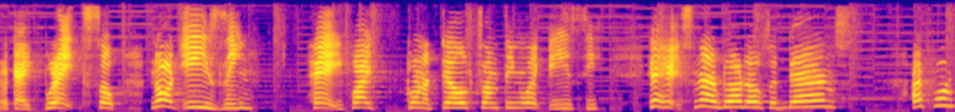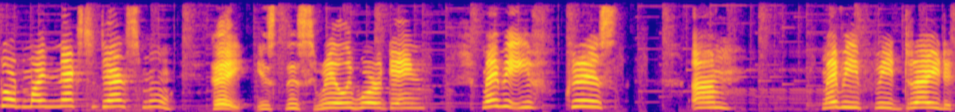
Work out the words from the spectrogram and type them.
Okay, great. So, not easy. Hey, if I gonna tell something like easy. Hey, hey, snapped out of the dance. I forgot my next dance move. Hey, is this really working? Maybe if Kris, um, maybe if we tried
